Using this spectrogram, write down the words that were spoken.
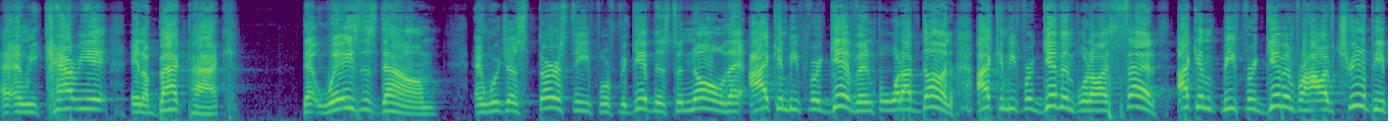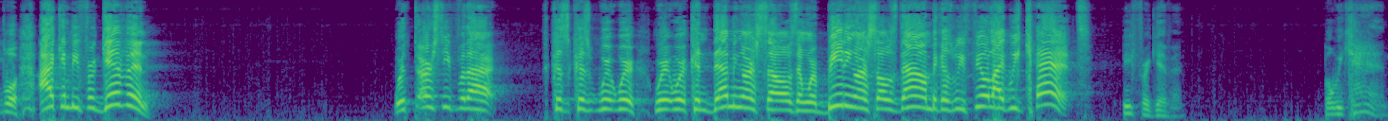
And, and we carry it in a backpack that weighs us down, and we're just thirsty for forgiveness to know that I can be forgiven for what I've done. I can be forgiven for what I've said. I can be forgiven for how I've treated people. I can be forgiven. We're thirsty for that because we're, we're, we're, we're condemning ourselves and we're beating ourselves down because we feel like we can't be forgiven. But we can.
